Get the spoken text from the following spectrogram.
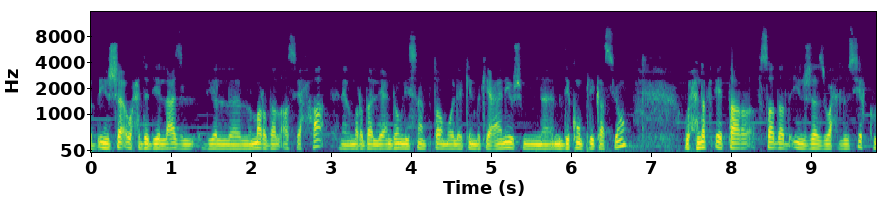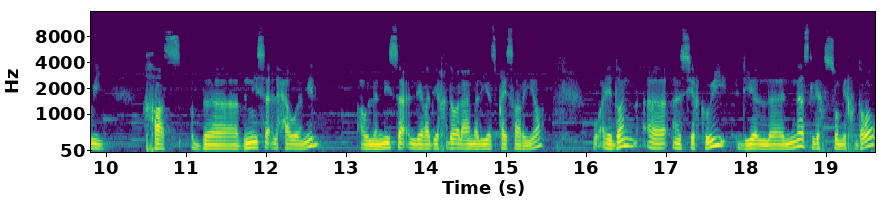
بإنشاء وحدة ديال العزل ديال المرضى الأصحاء يعني المرضى اللي عندهم les symptômes ولكن ما كيعانيوش من, des complications. وحنا في اطار في صدد إنجاز واحد le circuit خاص بالنساء الحوامل أو النساء اللي غادي يخضعوا لعمليات قيصرية. وأيضا un circuit ديال الناس اللي خصهم يخضعوا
